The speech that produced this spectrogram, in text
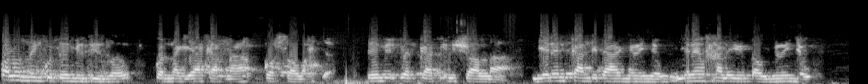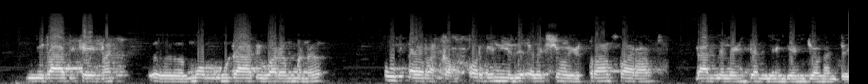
faloon nañ ko deux mille dix neuf kon nag yaakaar naa kor sa wax ja deux mille vingt quatre incha allah yeneen candidat ñooy ñëw yeneen xale yu ndaw ñooy ñëw ñu daal di kay nag euh, moom mu daal di war a mën a uuf ay rakam organiser élection yu transparente daan ne leen dem leen ngeen jongante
